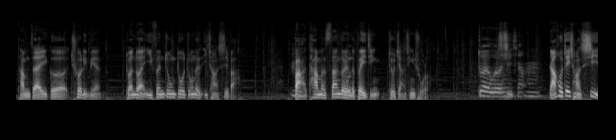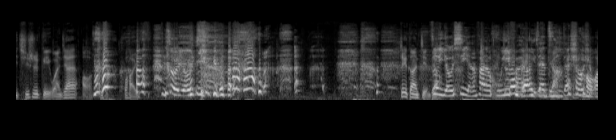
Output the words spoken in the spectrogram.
他们在一个车里面，短短一分钟多钟的一场戏吧。把他们三个人的背景就讲清楚了，对我有印象，嗯。然后这场戏其实给玩家哦，不好意思，做游戏的，这段剪掉。做游戏研发的胡一凡，你在自己在说什么？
